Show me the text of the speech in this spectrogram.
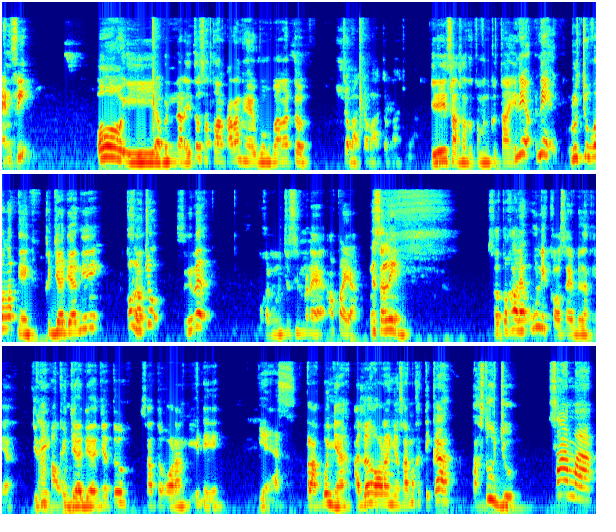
Envy? Oh iya benar. Itu satu angkatan heboh banget tuh. Coba coba coba coba. Jadi salah satu temen kita ini ini lucu banget nih kejadian ini. Kok lucu? Sebenarnya bukan lucu sih sebenarnya apa ya? Ngeselin suatu hal yang unik kalau saya bilang ya. Jadi Kenapa unik? kejadiannya tuh satu orang ini yes. pelakunya adalah orang yang sama ketika kelas 7 sama.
